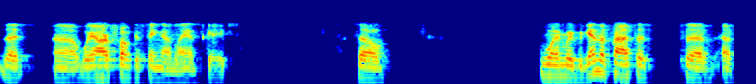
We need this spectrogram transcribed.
that we are focusing on landscapes. So when we begin the process of, of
